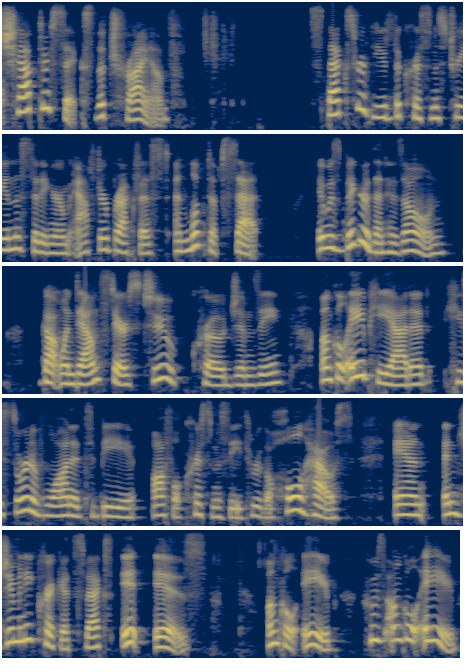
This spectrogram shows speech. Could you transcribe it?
Chapter 6 The Triumph Specs reviewed the Christmas tree in the sitting room after breakfast and looked upset. It was bigger than his own. Got one downstairs, too, crowed Jimsy. Uncle Abe, he added, he sort of wanted to be awful Christmassy through the whole house. And, and Jiminy Cricket, Specs, it is. Uncle Abe? Who's Uncle Abe?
